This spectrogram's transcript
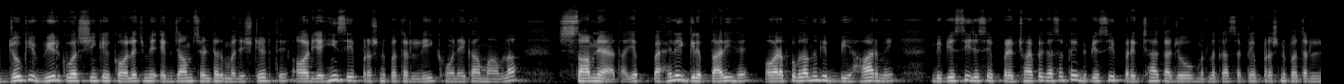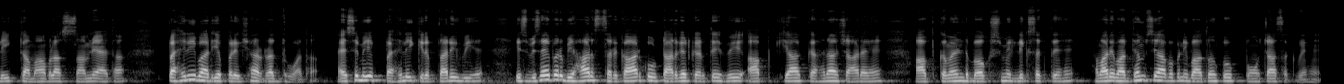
जो कि वीर कुंवर सिंह के कॉलेज में एग्ज़ाम सेंटर मजिस्ट्रेट थे और यहीं से प्रश्न पत्र लीक होने का मामला सामने आया था। यह पहली गिरफ्तारी है और आपको बता दूँ कि बिहार में बीपीएससी जैसे परीक्षाएँ पे कह सकते हैं, बीपीएससी परीक्षा का जो मतलब कह सकते हैं प्रश्न पत्र लीक का मामला सामने आया था। पहली बार यह परीक्षा रद्द हुआ था। ऐसे में ये पहली गिरफ्तारी हुई है। इस विषय पर बिहार सरकार को टारगेट करते हुए आप क्या कहना चाह रहे हैं, आप कमेंट बॉक्स में लिख सकते हैं। हमारे माध्यम से आप अपनी बातों को पहुँचा सकते हैं।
